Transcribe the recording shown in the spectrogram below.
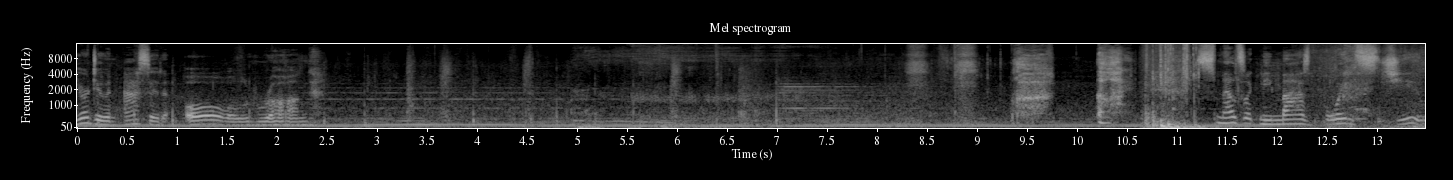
You're doing acid all wrong. Smells like me ma's boiled stew.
